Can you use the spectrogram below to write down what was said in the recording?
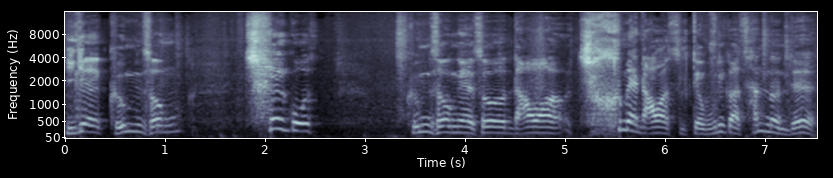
이게 금성 최고 금성에서 나와 처음에 나왔을 때 우리가 샀는데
